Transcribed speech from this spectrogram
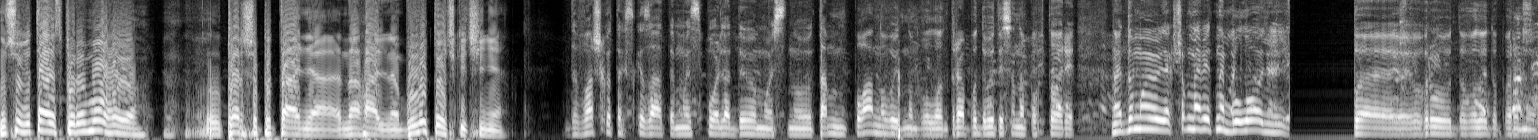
Ну що, вітаю з перемогою. Перше питання нагальне. Були точки чи ні? Да важко так сказати. Ми з поля дивимось. Ну там погано видно було. Треба подивитися на повторі. Ну я думаю, якщо б навіть не було, ні, б е, гру довели до перемоги.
